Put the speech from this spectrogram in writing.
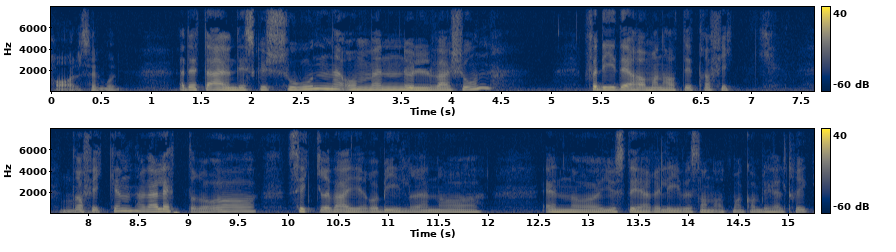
har selvmord? Ja, dette er jo en diskusjon om en nullversjon. Fordi det har man hatt i trafikk, trafikken. Men Det er lettere å sikre veier og biler enn å, enn å justere livet sånn at man kan bli helt trygg.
